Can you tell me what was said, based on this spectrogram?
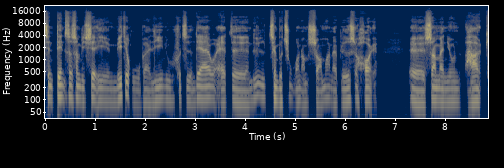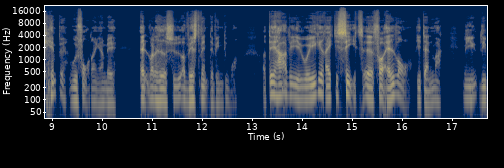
tendenser, som vi ser i Midt-Europa lige nu for tiden, det er jo, at øh, middeltemperaturen om sommeren er blevet så høj, øh, så man jo har kæmpe udfordringer med alt, hvad der hedder syd- og vestvendte vinduer. Og det har vi jo ikke rigtig set øh, for alvor i Danmark. Vi, vi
